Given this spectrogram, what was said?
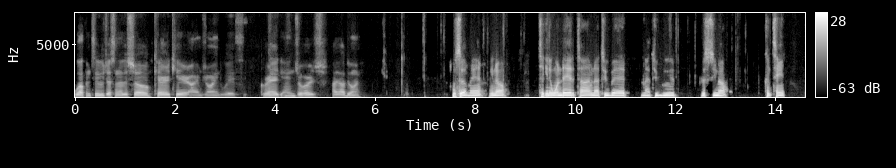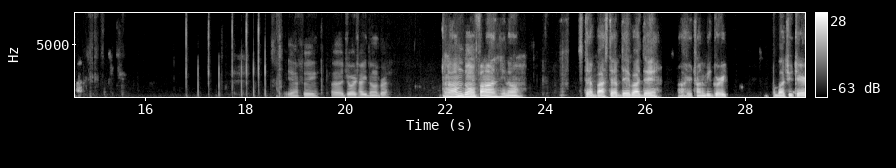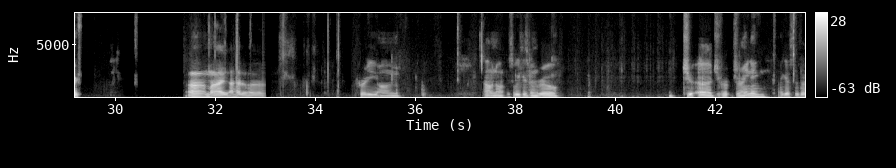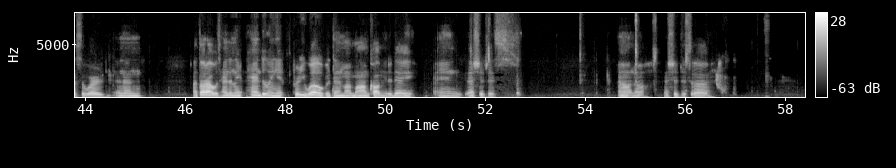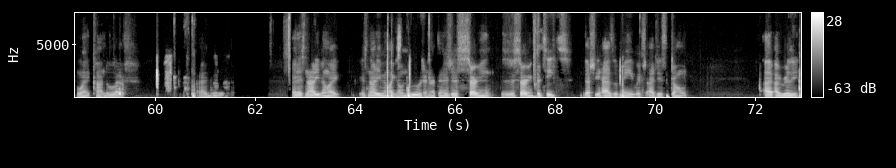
Welcome to just another show. Karick here. I am joined with Greg and George. How y'all doing? What's up, man? You know, taking it one day at a time. Not too bad. Not too good. Just you know, content. Yeah, I feel you. Uh, George, how you doing, bro? I'm doing fine. You know, step by step, day by day. Out here trying to be great. How about you, Karick? Um, I I had a uh, pretty um I don't know. This week has been real uh draining. I guess that's the word. And then I thought I was handling handling it pretty well, but then my mom called me today, and that shit just I don't know. That shit just uh went kind of left. I, and it's not even like it's not even like no news or nothing. It's just certain it's just certain critiques that she has of me, which I just don't. I I really,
